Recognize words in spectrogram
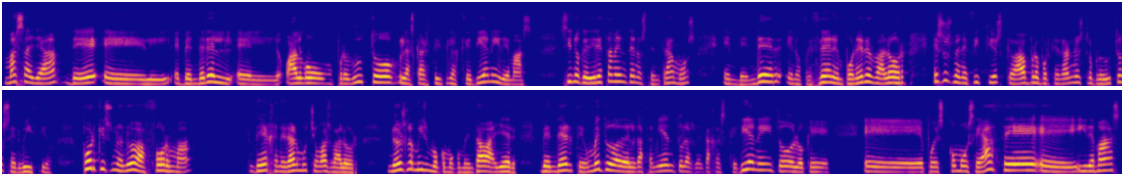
más allá de el, vender el, el, algo, un producto, las características que tiene y demás, sino que directamente nos centramos en vender, en ofrecer, en poner el valor esos beneficios que va a proporcionar nuestro producto o servicio, porque es una nueva forma de generar mucho más valor. No es lo mismo, como comentaba ayer, venderte un método de adelgazamiento, las ventajas que tiene y todo lo que, eh, pues cómo se hace eh, y demás,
